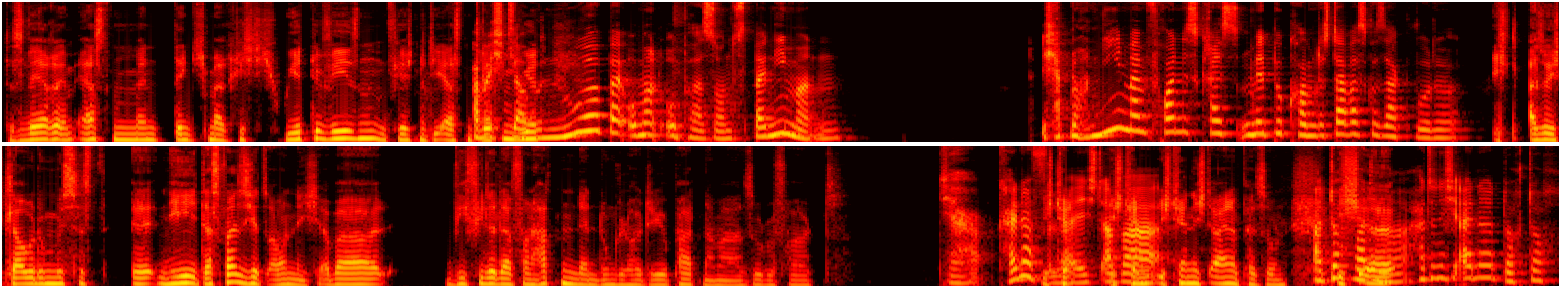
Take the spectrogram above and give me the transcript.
das wäre im ersten Moment, denke ich mal, richtig weird gewesen und vielleicht noch die ersten Aber Treffen ich glaube weird. nur bei Oma und Opa, sonst bei niemandem. Ich habe noch nie in meinem Freundeskreis mitbekommen, dass da was gesagt wurde. Ich, also ich glaube, du müsstest, äh, nee, das weiß ich jetzt auch nicht, aber wie viele davon hatten denn dunkelhäutige Partner mal so gefragt? Ja, keiner vielleicht, ich kenn, aber. Ich kenne kenn nicht eine Person. Ah, doch, ich, warte äh, mal. Hatte nicht einer? Doch, doch.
